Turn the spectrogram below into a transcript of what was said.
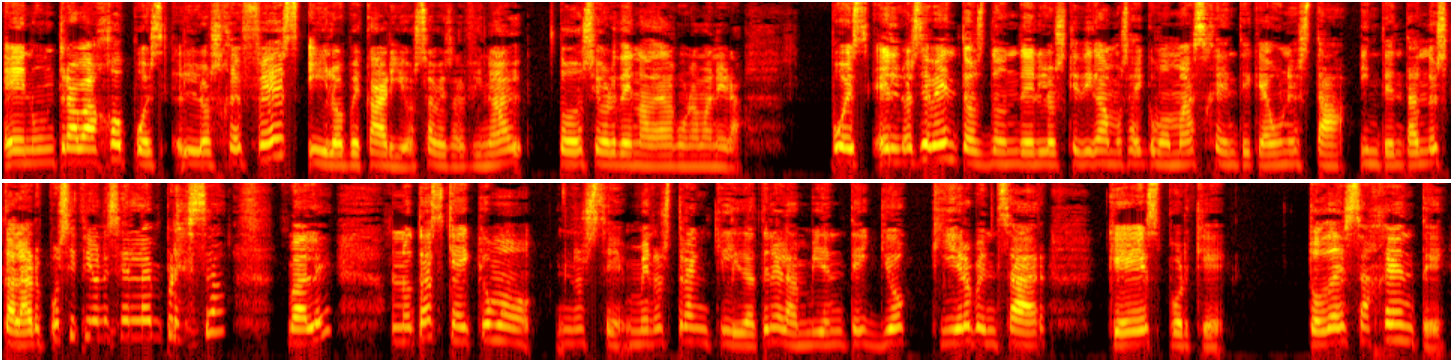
en un trabajo, pues los jefes y los becarios, ¿sabes? Al final todo se ordena de alguna manera. Pues en los eventos donde en los que digamos hay como más gente que aún está intentando escalar posiciones en la empresa, ¿vale? Notas que hay como, no sé, menos tranquilidad en el ambiente. Yo quiero pensar que es porque toda esa gente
